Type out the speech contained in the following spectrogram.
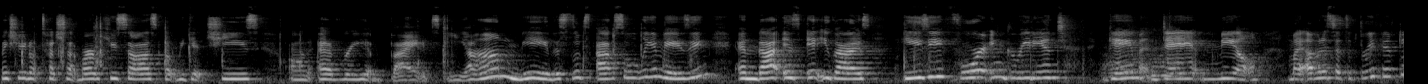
Make sure you don't touch that barbecue sauce, but we get cheese on every bite. Yummy. This looks absolutely amazing. And that is it, you guys. Easy four ingredient game day meal. My oven is set to 350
